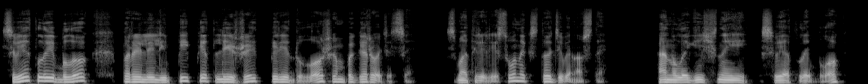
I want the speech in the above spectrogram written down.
Светлый блок параллелепипед лежит перед ложем Богородицы. Смотри рисунок 190. Аналогичный светлый блок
